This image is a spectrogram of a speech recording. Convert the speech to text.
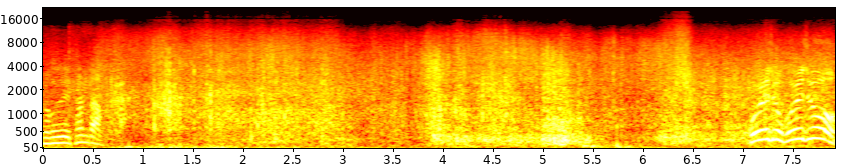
오 경준이 탄다. 보여줘 보여줘.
